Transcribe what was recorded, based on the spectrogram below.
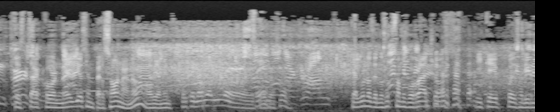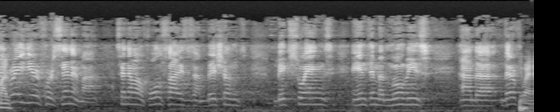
in Que está con ellos en persona, ¿no? Obviamente. Porque no había habido drunk. Que algunos de nosotros estamos borrachos y que puede salir mal. Cinema of all sizes, ambitions, big swings, intimate movies, and uh, therefore.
